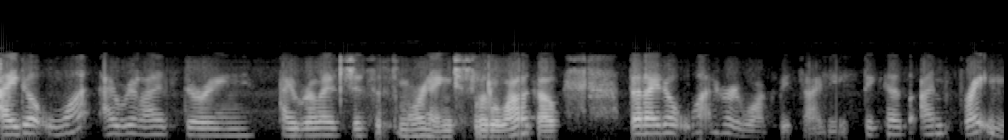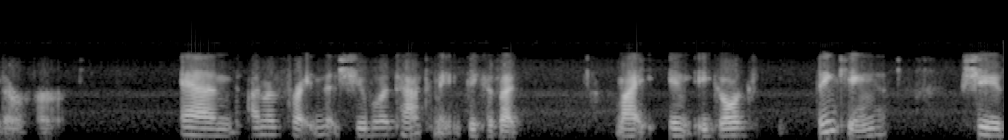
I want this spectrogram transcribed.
I don't want I realized during I realized just this morning, just a little while ago, that I don't want her to walk beside me because I'm frightened of her. And I'm afraid that she will attack me because I my in egoic thinking she's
